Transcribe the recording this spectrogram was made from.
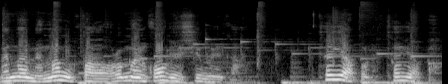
맨날 맨만 먹다가 오랜만에 고기를 씹으니까 턱이 아프네 턱이 아파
